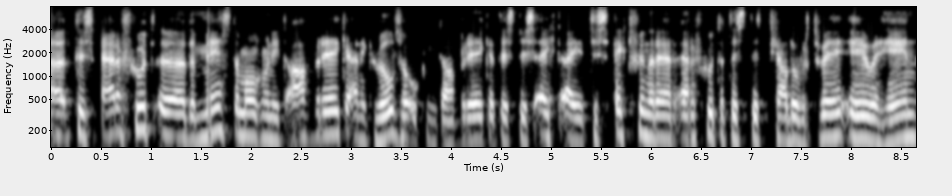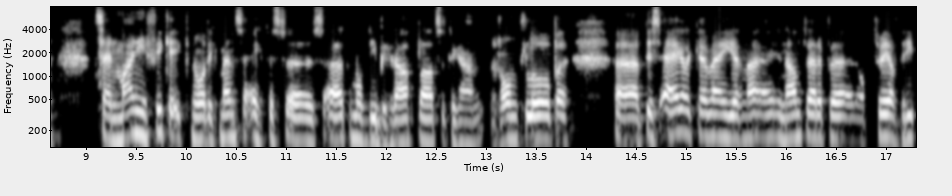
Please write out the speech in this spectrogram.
Uh, het is erfgoed. Uh, de meeste mogen we niet afbreken en ik wil ze ook niet afbreken. Het is, het is, echt, het is echt funerair erfgoed. Het, is, gaat over twee eeuwen heen. Het zijn magnifieke. Ik nodig mensen echt eens, eens uit om op die begraafplaatsen te gaan rondlopen. het is eigenlijk, hebben wij hier in Antwerpen op twee of drie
